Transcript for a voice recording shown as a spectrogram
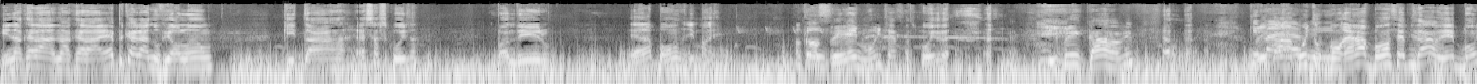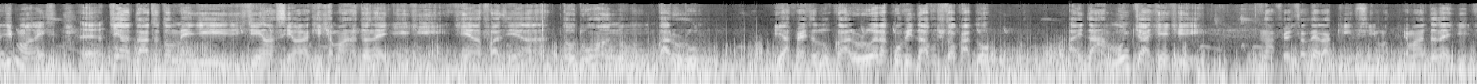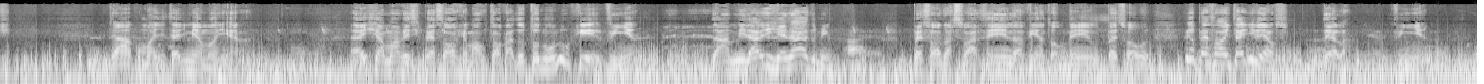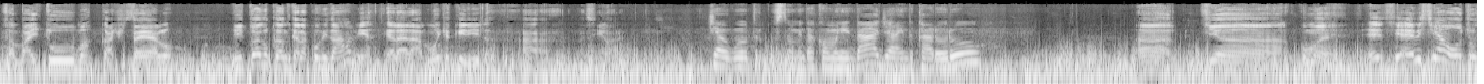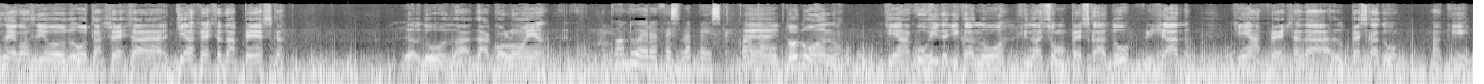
E naquela, naquela época era no violão, guitarra, essas coisas. Pandeiro. Era bom demais. Eu trofei muito essas coisas. e brincava, viu? Que brincava maravilha. muito bom. Era bom, você precisava ver, bom demais. É. Tinha data também de. Tinha uma senhora aqui chamada Dona Edith, tinha, fazia todo ano um caruru. E a festa do Caruru era convidava os tocadores. Aí dava muita gente na festa dela aqui em cima, chamada Dona Edith. Tem uma comadre até de minha mãe, ela. Aí chamava esse pessoal, chamava o tocador, todo mundo que vinha. Dava milhares de gente, né, Domingo? Ah, é. O pessoal das fazendas vinha também, o pessoal. E o pessoal até de Deus, dela. Vinha. Sambaituba, Castelo. De todo canto que ela convidava vinha. Ela era muito querida, a, a senhora. Tinha algum outro costume da comunidade, além do caruru? Ah, tinha. Como é? Eles, eles tinham outros negócios de outras festas. Tinha a festa da pesca, do, da, da colônia. Quando era a festa da pesca? Qual é, todo ano. Tinha a corrida de canoa, que nós somos pescador, fechado. Tinha a festa da, do pescador aqui.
